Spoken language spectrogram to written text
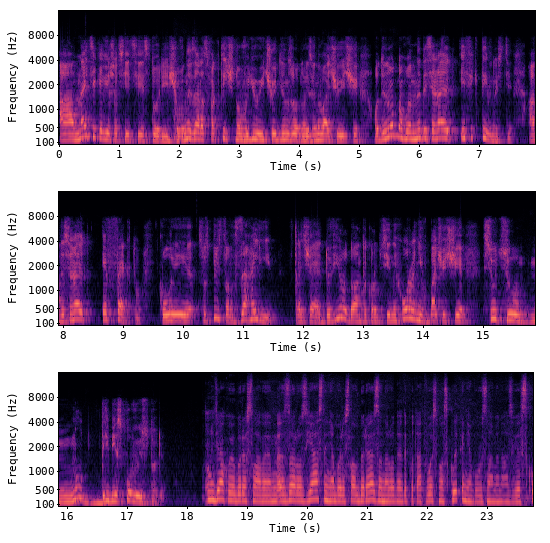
А найцікавіше всі ці історії, що вони зараз фактично воюючи один з одного і звинувачуючи один одного, не досягають ефективності, а досягають ефекту, коли суспільство взагалі. Втрачає довіру до антикорупційних органів, бачачи всю цю ну дріб'язкову історію. Дякую, Бориславе, за роз'яснення. Борислав Береза, народний депутат восьмого скликання, був з нами на зв'язку.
